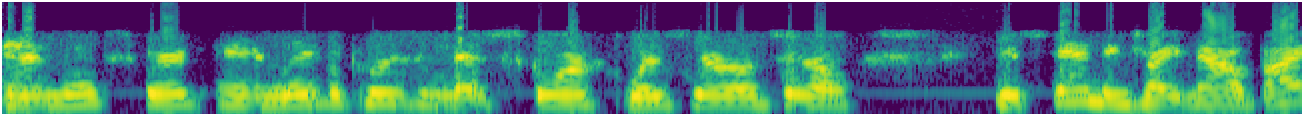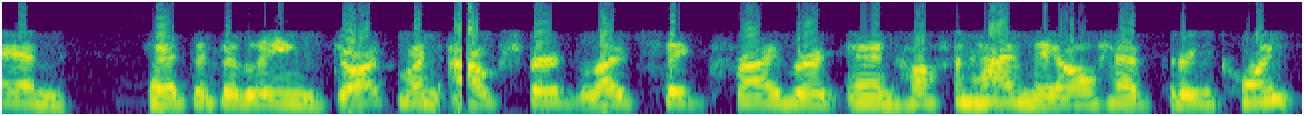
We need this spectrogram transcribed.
and Wolfsburg and Leverkusen, that score was 0 0. Your standings right now Bayern, Hertha Berlin, Dortmund, Augsburg, Leipzig, Freiburg, and Hoffenheim, they all have three points.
